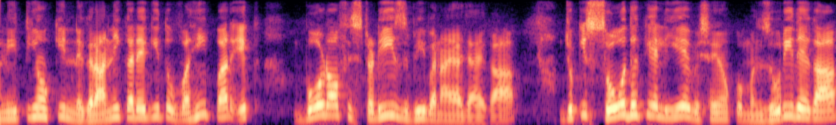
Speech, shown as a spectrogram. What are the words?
नीतियों की निगरानी करेगी तो वहीं पर एक बोर्ड ऑफ़ स्टडीज़ भी बनाया जाएगा, जो कि शोध के लिए विषयों को मंजूरी देगा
